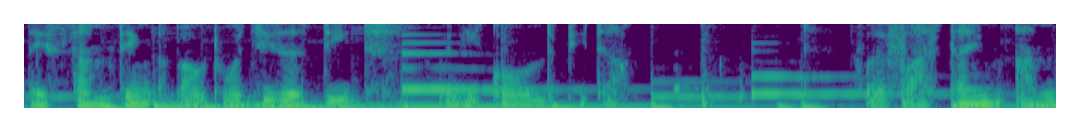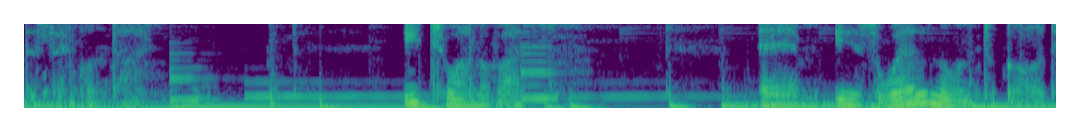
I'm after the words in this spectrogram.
There's something about what Jesus did when he called Peter for the first time and the second time. Each one of us um, is well known to God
